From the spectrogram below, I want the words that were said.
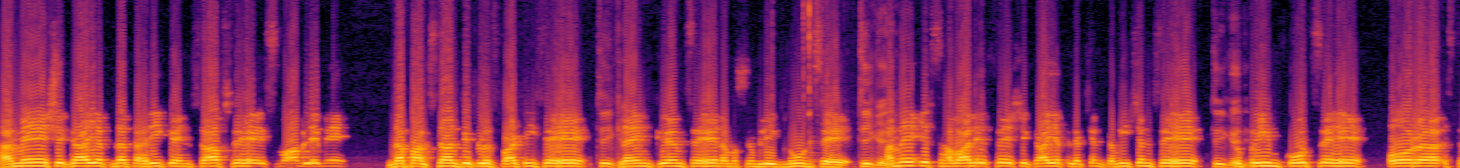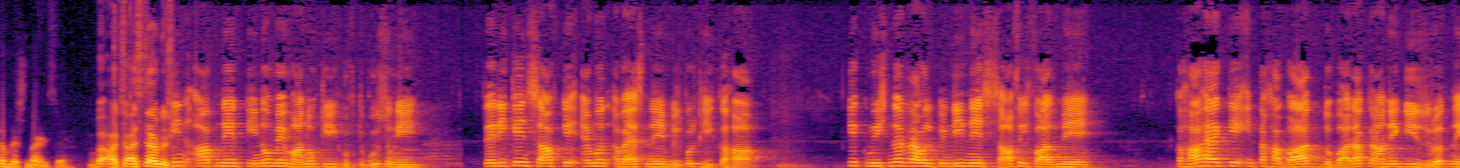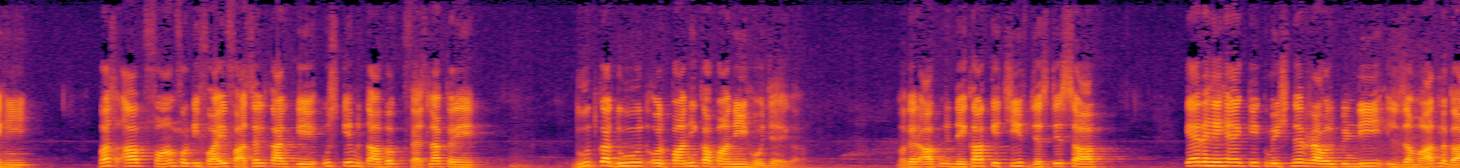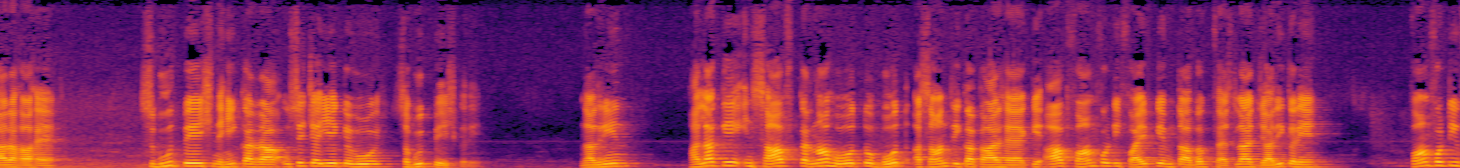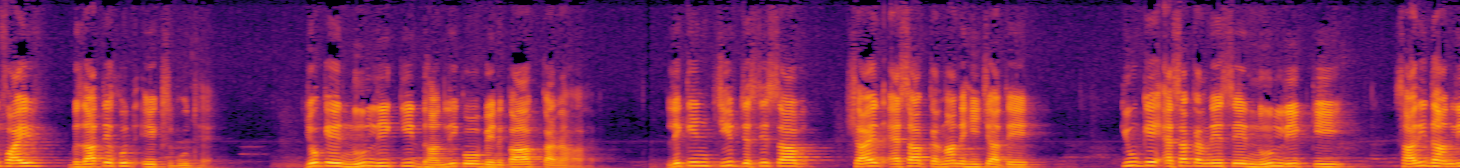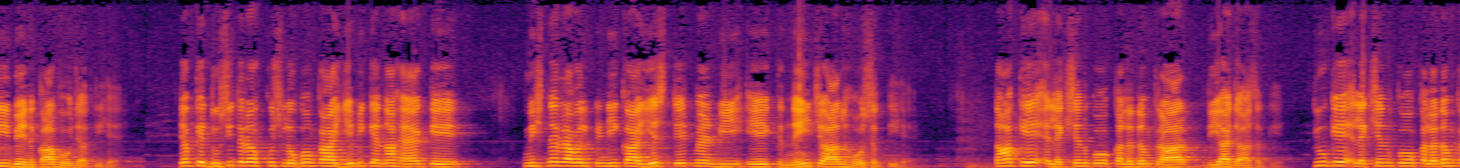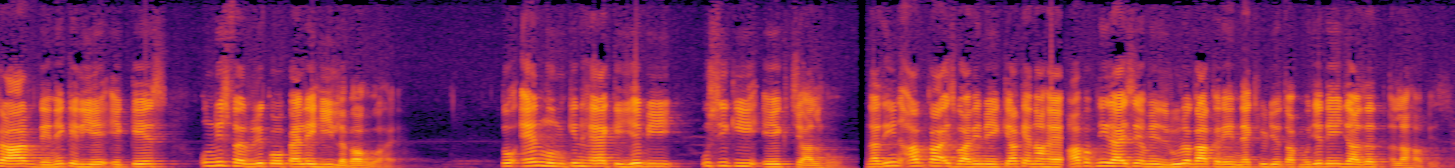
हमें शिकायत न तहरीक इंसाफ से है इस मामले में। न पाकिस्तान पीपल्स पार्टी से है न है। एमक्यूएम से है न मुस्लिम लीग नून से है। ठीक है हमें इस हवाले से शिकायत इलेक्शन कमीशन से है। सुप्रीम कोर्ट से है और एस्टेब्लिशमेंट से अच्छा आपने तीनों में मेहमानों की गुफ्तगु सुनी। तहरीक इंसाफ के अहमद अवैस ने बिल्कुल ठीक कहा कि कमिश्नर रावलपिंडी ने साफ़ अल्फाज में कहा है कि इंतबात दोबारा कराने की ज़रूरत नहीं। बस आप फॉर्म 45 हासिल करके उसके मुताबिक फ़ैसला करें। दूध का दूध और पानी का पानी हो जाएगा। मगर आपने देखा कि चीफ जस्टिस साहब कह रहे हैं कि कमिश्नर रावलपिंडी इल्ज़ाम लगा रहा है। सबूत पेश नहीं कर रहा, उसे चाहिए कि वो सबूत पेश करे। नाजरीन, हालाँकि इंसाफ करना हो तो बहुत आसान तरीकाकार है कि आप फार्म 45 के मुताबिक फैसला जारी करें। फार्म 45 बजाते खुद एक सबूत है, जो कि नून लीग की धांधली को बेनकाब कर रहा है। लेकिन चीफ जस्टिस साहब शायद ऐसा करना नहीं चाहते, क्योंकि ऐसा करने से नून लीग की सारी धांधली बेनकाब हो जाती है। जबकि दूसरी तरफ़ कुछ लोगों का ये भी कहना है कि कमिश्नर रावलपिंडी का ये स्टेटमेंट भी एक नई चाल हो सकती है, ताकि इलेक्शन को कलदम करार दिया जा सके। क्योंकि इलेक्शन को कलदम करार देने के लिए एक केस 19 फरवरी को पहले ही लगा हुआ है। तो एन मुमकिन है कि ये भी उसी की एक चाल हो। नाजीन, आपका इस बारे में क्या कहना है? आप अपनी राय से हमें ज़रूर आगाह करें। नेक्स्ट वीडियो तक मुझे दें इजाज़त। अल्लाह हाफिज़।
